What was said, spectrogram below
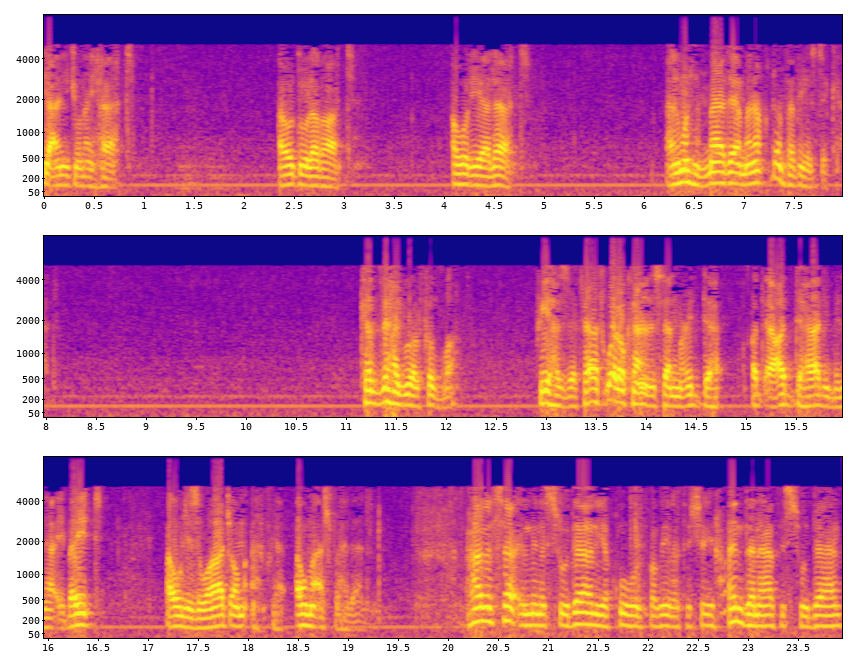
يعني جنيهات أو دولارات أو ريالات. المهم ما دام نقدا ففيه الزكاة. كالذهب والفضة فيها الزكاة ولو كان الإنسان معده قد أعدها لبناء بيت أو لزواج أو ما أشبه, أو ما أشبه ذلك. هذا السائل من السودان يقول فضيلة الشيخ عندنا في السودان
